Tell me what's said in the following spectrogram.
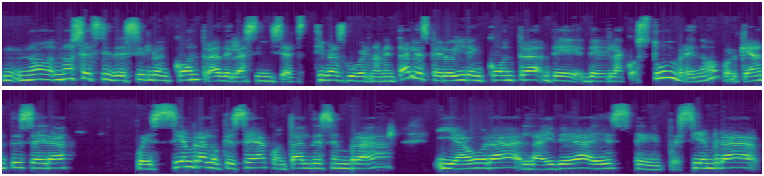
no, no sé si decirlo en contra de las iniciativas gubernamentales, pero ir en contra de, de la costumbre, ¿no? Porque antes era, pues, siembra lo que sea con tal de sembrar, y ahora la idea es, eh, pues, siembra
